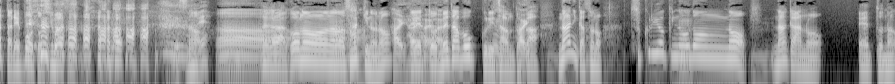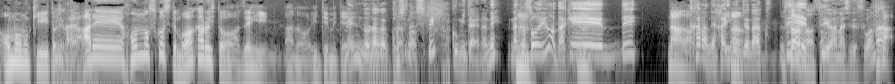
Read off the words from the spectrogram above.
ったレポートをします。ですね。だから、この、さっきのの、はいはいはいはい。えっと、メタボックリさんとうんはか、何かその、作り置きのうどんの、なんかあの、えっと、なんか、趣というか、あれ、ほんの少しでもわかる人は、ぜひ、あの、行ってみて。麺のなんか腰のスペックみたいなね。なんかそういうのだけで、からね、入るんじゃなくて、っていう話ですわな。ただ、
